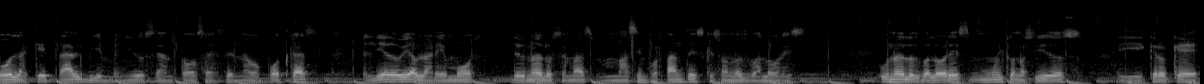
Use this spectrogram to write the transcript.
Hola, ¿qué tal? Bienvenidos sean todos a este nuevo podcast. El día de hoy hablaremos de uno de los temas más importantes que son los valores. Uno de los valores muy conocidos y creo que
